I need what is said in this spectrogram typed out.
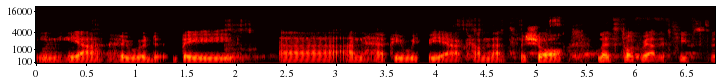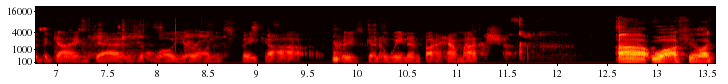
in here who would be uh, unhappy with the outcome. That's for sure. Let's talk about the tips for the game, Jazz. While you're on speaker, who's going to win and by how much? Uh, well, I feel like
